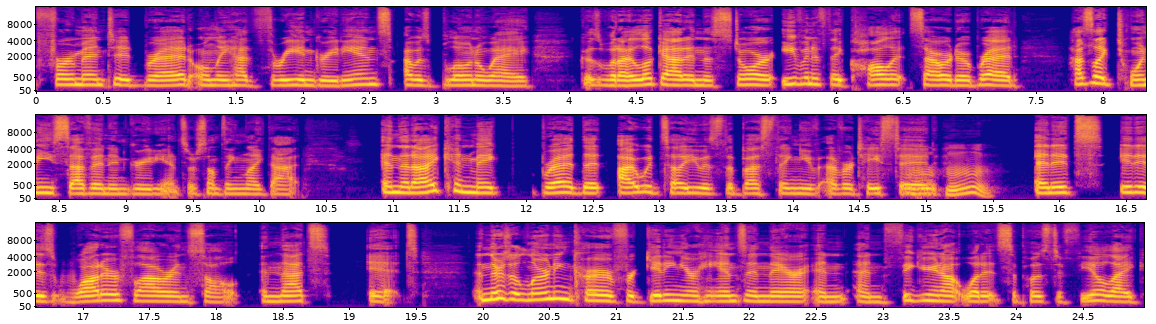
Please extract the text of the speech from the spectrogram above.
fermented bread only had three ingredients, I was blown away because what I look at in the store, even if they call it sourdough bread, has like 27 ingredients or something like that. And that I can make bread that I would tell you is the best thing you've ever tasted. Mm-hmm. And it's it is water, flour and salt and that's it. And there's a learning curve for getting your hands in there and and figuring out what it's supposed to feel like.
